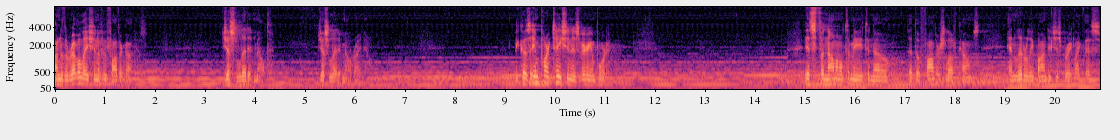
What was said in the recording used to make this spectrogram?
under the revelation of who Father God is, just let it melt. Just let it melt right now. Because impartation is very important. It's phenomenal to me to know that the Father's love comes and literally bondages break like this.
